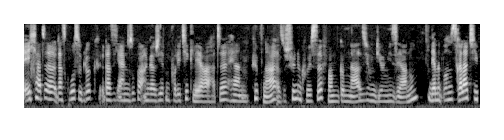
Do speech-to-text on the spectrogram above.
Ich hatte das große Glück, dass ich einen super engagierten Politiklehrer hatte, Herrn Hübner, also schöne Grüße vom Gymnasium Dionysianum, der mit uns relativ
